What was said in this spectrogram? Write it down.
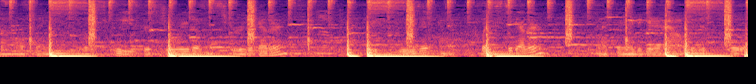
Thing little squeeze. This jewelry doesn't screw together. Squeeze it and it clicks together. And if we need to get it out, we just pull it.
